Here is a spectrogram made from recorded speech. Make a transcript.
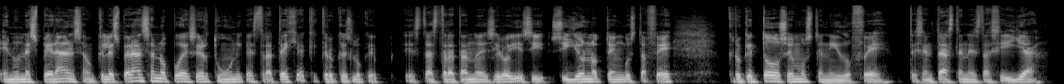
en una esperanza, aunque la esperanza no puede ser tu única estrategia, que creo que es lo que estás tratando de decir, oye, si, si yo no tengo esta fe, creo que todos hemos tenido fe. Te sentaste en esta silla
